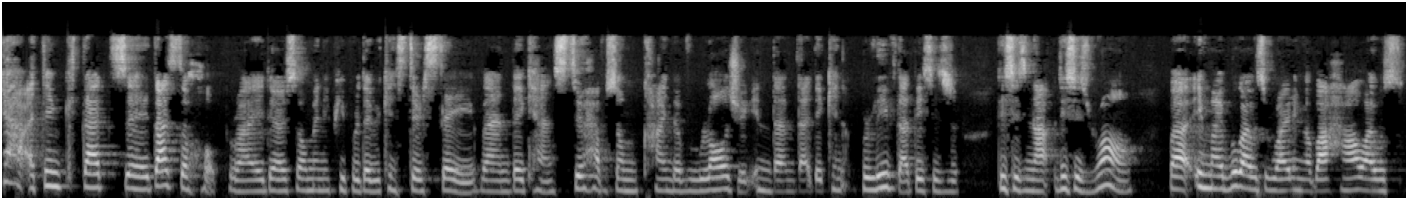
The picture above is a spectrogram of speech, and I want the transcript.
Yeah, I think that's uh, that's the hope, right? There are so many people that we can still save, and they can still have some kind of logic in them that they can believe that this is this is not this is wrong. But in my book, I was writing about how I was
